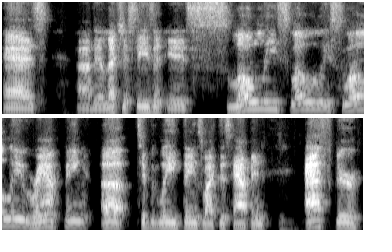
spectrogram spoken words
as uh, the election season is slowly, slowly, slowly ramping up. Typically, things like this happen after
